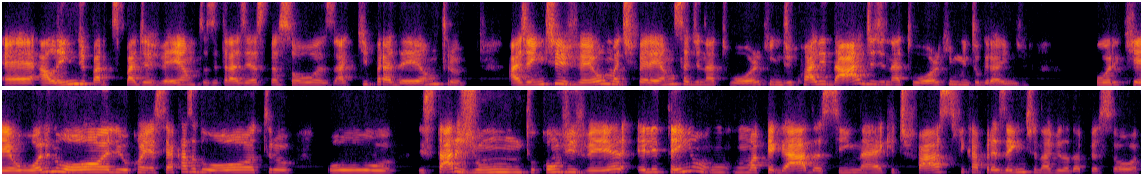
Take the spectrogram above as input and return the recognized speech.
é, além de participar de eventos e trazer as pessoas aqui para dentro, a gente vê uma diferença de networking, de qualidade de networking muito grande. Porque o olho no olho, conhecer a casa do outro, o estar junto, conviver, ele tem um, uma pegada assim, né, que te faz ficar presente na vida da pessoa.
